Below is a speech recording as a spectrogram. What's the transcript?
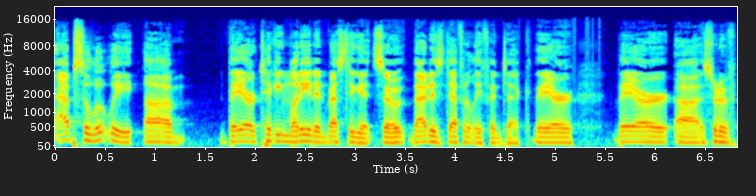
Absolutely. Um, they are taking money and investing it, so that is definitely fintech. They are they are uh, sort of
